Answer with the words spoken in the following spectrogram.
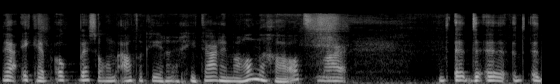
Ja, ik heb ook best al een aantal keren een gitaar in mijn handen gehad. Maar de, de, eh, het- het-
